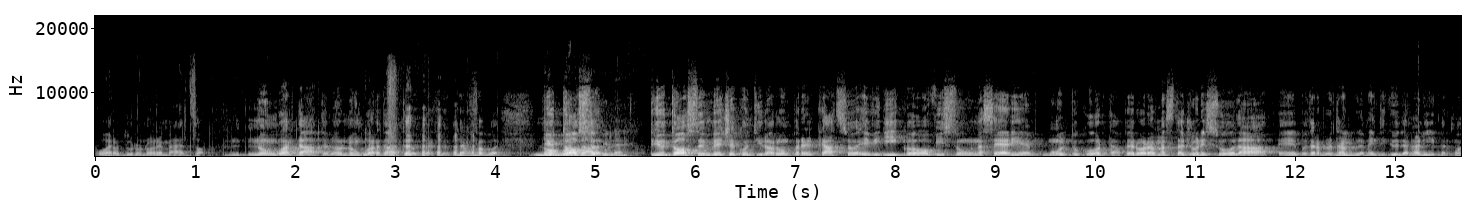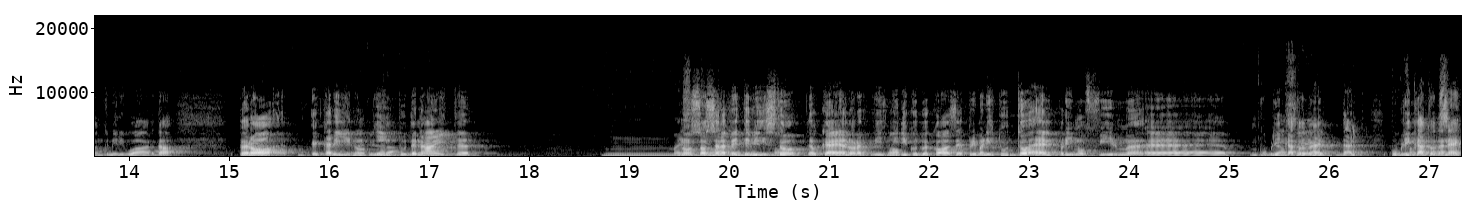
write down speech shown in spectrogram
ora dura un'ora e mezza. Non guardatelo, non guardatelo per, per No. favore. Non Piuttosto- guardabile. Piuttosto invece continuo a rompere il cazzo e vi dico, ho visto una serie molto corta, per ora è una stagione sola e potrebbero tranquillamente chiuderla lì per quanto mi riguarda, però è carino. Into the Night. Mm, Non so se l'avete visto, ok, allora vi, vi No. dico due cose. Prima di tutto è il primo film eh, pubblicato, da, da- pubblicato da la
